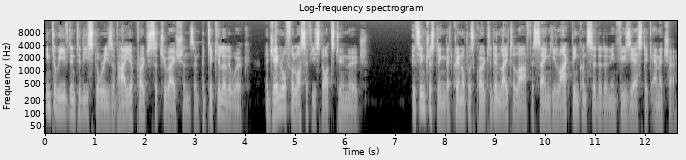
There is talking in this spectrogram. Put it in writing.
Interweaved into these stories of how he approached situations and particularly work, a general philosophy starts to emerge. It's interesting that Krenov was quoted in later life as saying he liked being considered an enthusiastic amateur.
